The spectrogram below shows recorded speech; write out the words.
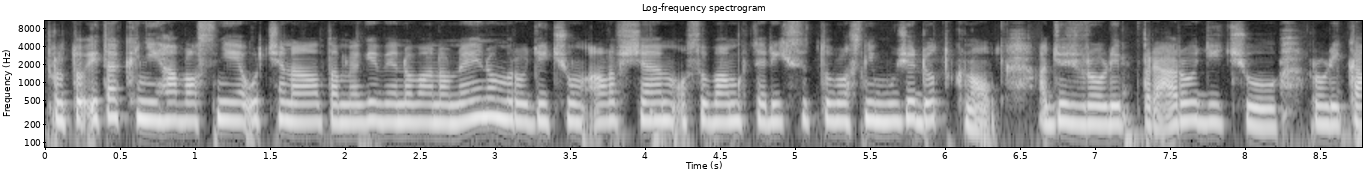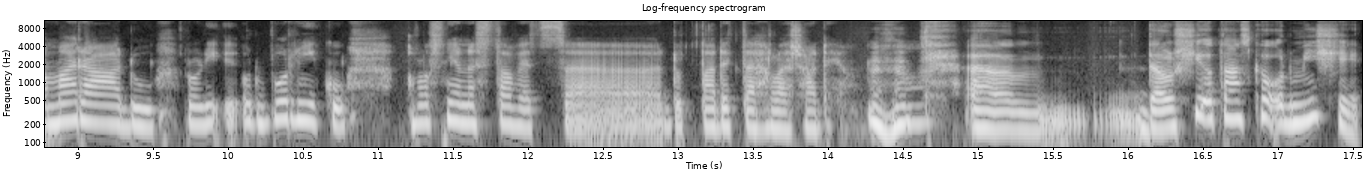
Proto i ta kniha vlastně je určená tam, jak je věnována nejenom rodičům, ale všem osobám, kterých se to vlastně může dotknout. Ať už v roli prarodičů, roli kamarádů, roli i odborníků a vlastně nestavit se do tady téhle řady. Mm-hmm. Uh, další otázka od Míši.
